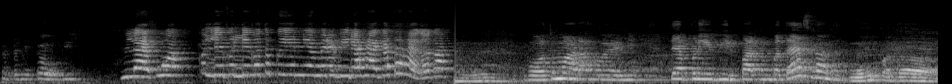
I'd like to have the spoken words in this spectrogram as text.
ਕੱਢਣੀ ਪਊਗੀ। ਲੈ ਭੂਆ ਕੱਲੇ ਕੱਲੇ ਕਾ ਤੂੰ ਜਾਂਦੀ ਆ ਮੇਰਾ ਵੀਰਾ ਹੈਗਾ ਤਾਂ ਹੈਗਾਗਾ। ਬਹੁਤ ਮਾੜਾ ਹੋਇਆ ਜੀ। ਤੇ ਆਪਣੀ ਵੀਰਪਾਲ ਨੂੰ ਪਤਾ ਇਸ ਗੱਲ ਦਾ? ਨਹੀਂ ਪਤਾ।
